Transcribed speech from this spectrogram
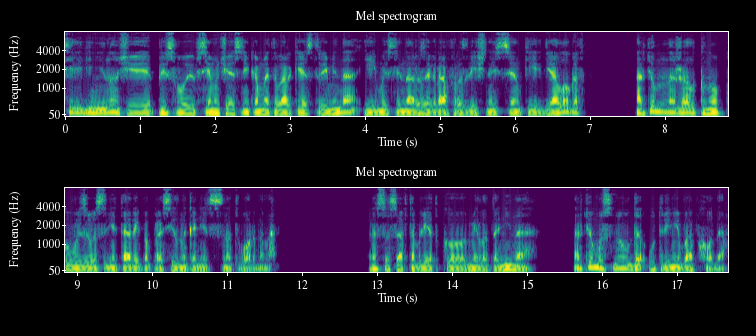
середине ночи, присвоив всем участникам этого оркестра имена и мысленно разыграв различные сценки их диалогов, Артем нажал кнопку вызова санитара и попросил, наконец, снотворного. Рассосав таблетку мелатонина, Артем уснул до утреннего обхода.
